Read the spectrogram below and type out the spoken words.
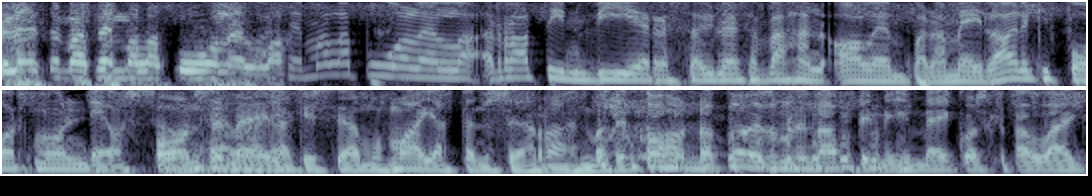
Yleensä vasemmalla puolella. vasemmalla puolella ratin vieressä, yleensä vähän alempana. Meillä ainakin Ford Mondeossa on, On se sellainen. meilläkin siellä, mutta mä oon jättänyt sen rahan. Mä ajattelin, tohon, no, toi on semmoinen nappi, mihin me ei kosketa lain.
